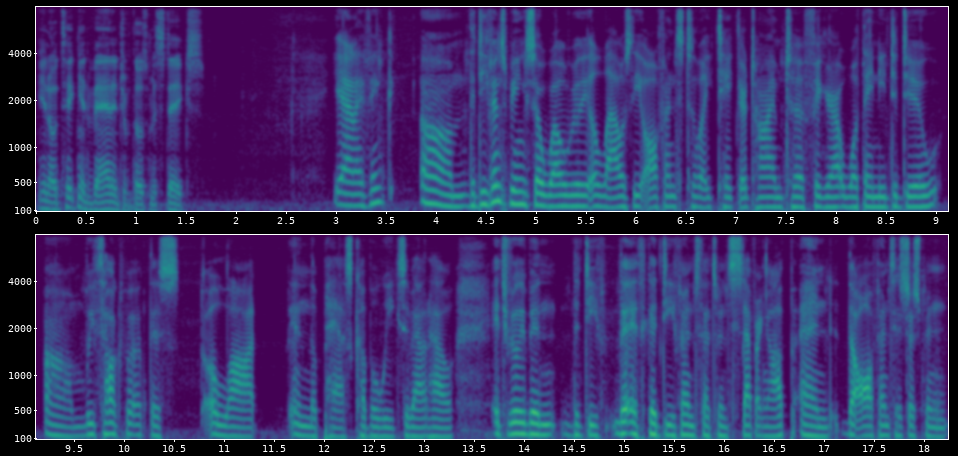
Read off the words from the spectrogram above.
you know taking advantage of those mistakes. Yeah, and I think um, the defense being so well really allows the offense to like take their time to figure out what they need to do. Um, we've talked about this a lot in the past couple weeks about how it's really been the def- the Ithaca defense that's been stepping up, and the offense has just been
